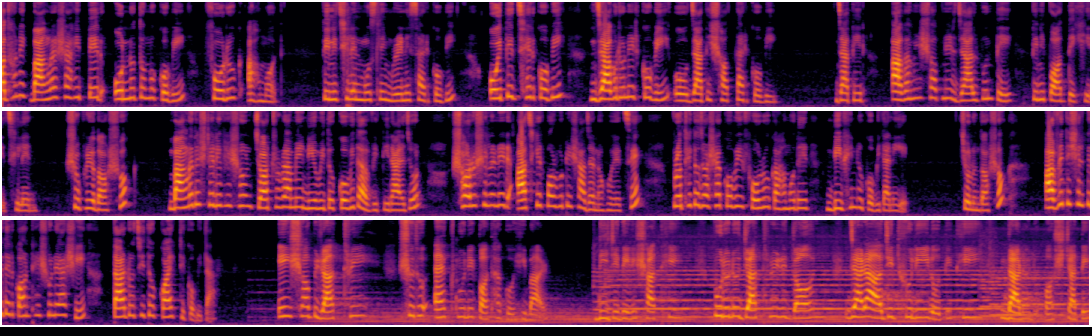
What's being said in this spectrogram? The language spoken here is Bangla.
আধুনিক বাংলা সাহিত্যের অন্যতম কবি ফরুক আহমদ। তিনি ছিলেন মুসলিম রেনেসার কবি, ঐতিহ্যের কবি, জাগরণের কবি ও জাতিসত্তার কবি। জাতির আগামীর স্বপ্নের জাল বুনতে তিনি পথ দেখিয়েছিলেন। সুপ্রিয় দর্শক, বাংলাদেশ টেলিভিশন চট্টগ্রামে নিয়মিত কবিতা আবৃত্তির আয়োজন সরশীলনের আজকের পর্বটি সাজানো হয়েছে প্রথিতযশা কবি ফরুক আহমদের বিভিন্ন কবিতা নিয়ে। চলুন দর্শক আবৃত্তি শিল্পীদের কণ্ঠে শুনে আসি তার রচিত কয়েকটি কবিতা। এই সব রাত্রি শুধু এক মনে কথা কহিবার। নিজেদের সাথে পুরনো যাত্রীর দল যারা আজি ধুলির অতিথি দাঁড়ানো পশ্চাতে।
